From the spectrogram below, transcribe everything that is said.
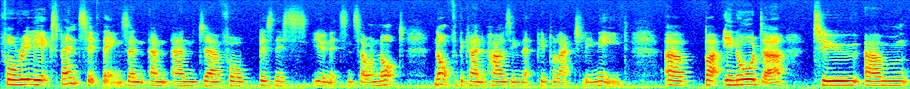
for really expensive things and, and, and uh, for business units and so on, not, not for the kind of housing that people actually need. Uh, but in order to um,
